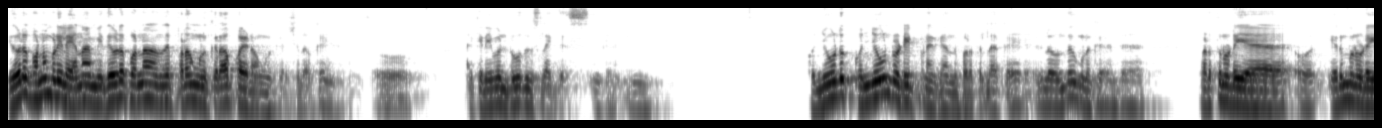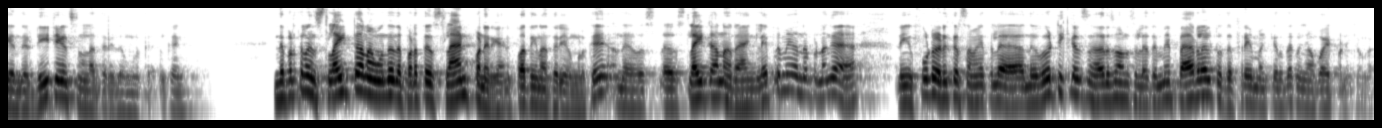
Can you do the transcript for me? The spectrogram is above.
இதோட பண்ண முடியல. ஏன்னா இதோட பண்ணால் அந்த படம் உங்களுக்கு கிராப் ஆகிடும் உங்களுக்கு ஆக்சுவலாக okay so I can even do this like this okay hmm. கொஞ்சோண்டு கொஞ்சோண்டு ரொட்டேட் பண்ணியிருக்கேன் அந்த படத்தில் ஓகே இதில் வந்து உங்களுக்கு அந்த படத்தினுடைய ஒரு எறும்பினுடைய அந்த டீட்டெயில்ஸ் நல்லா தெரியுது உங்களுக்கு ஓகே இந்த படத்தில் ஸ்லைட்டாக நான் வந்து அந்த படத்தை ஸ்லாண்ட் பண்ணியிருக்கேன் பார்த்தீங்கன்னா தெரியும் உங்களுக்கு. அந்த ஸ்லைட்டான ரேங்கில் எப்போவுமே என்ன பண்ணாங்க நீங்கள் ஃபோட்டோ எடுக்கிற சமயத்தில் அந்த வெர்டிகல்ஸ் ஹரிசான்ஸ் எல்லாத்தையுமே பேரலல் டு த ஃப்ரேம் வைக்கிறத கொஞ்சம் அவாய்ட் பண்ணிக்கோங்க.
